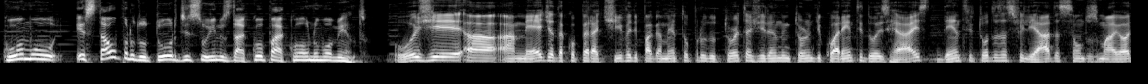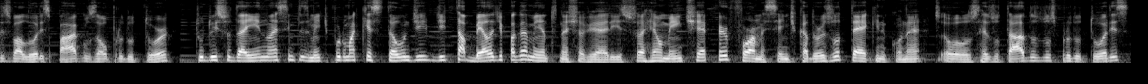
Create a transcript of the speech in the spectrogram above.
como está o produtor de suínos da Copacol no momento? Hoje, a, a, média da cooperativa de pagamento ao produtor está girando em torno de 42 reais. Dentre todas as filiadas, são dos maiores valores pagos ao produtor. Tudo isso daí não é simplesmente por uma questão de, de tabela de pagamento, né, Xavier? Isso é realmente é performance, é indicador zootécnico, né? Os resultados dos produtores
